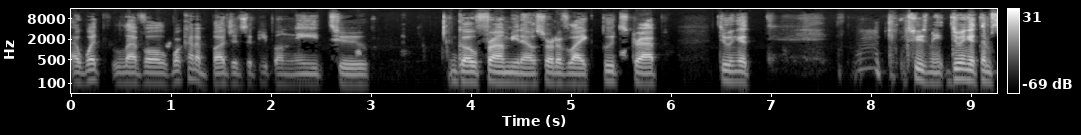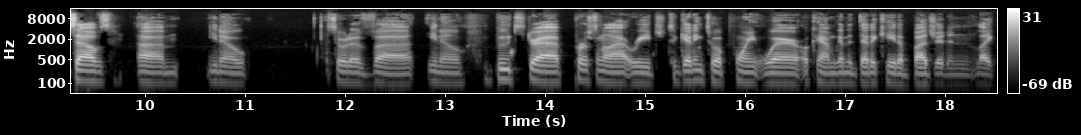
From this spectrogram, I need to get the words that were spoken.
At what level? What kind of budgets do people need to go from you know, sort of like bootstrap, doing it? Excuse me, doing it themselves. Um, you know, sort of uh, you know bootstrap personal outreach to getting to a point where okay i'm going to dedicate a budget and like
